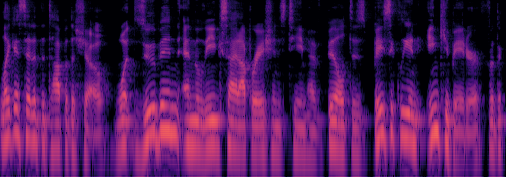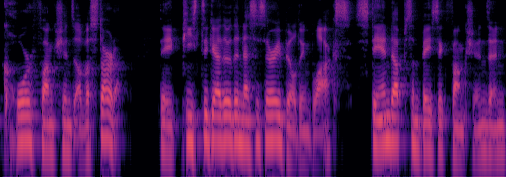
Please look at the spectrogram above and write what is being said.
Like I said at the top of the show, what Zubin and the LeagueSide operations team have built is basically an incubator for the core functions of a startup. They piece together the necessary building blocks, stand up some basic functions, and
